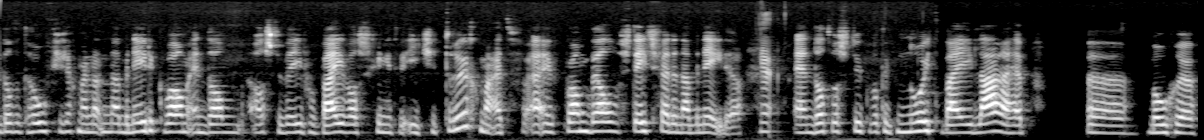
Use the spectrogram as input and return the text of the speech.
dat het hoofdje zeg maar, naar, naar beneden kwam. En dan als de wee voorbij was, ging het weer ietsje terug. Maar het, het kwam wel steeds verder naar beneden. Ja. En dat was natuurlijk wat ik nooit bij Lara heb uh, mogen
